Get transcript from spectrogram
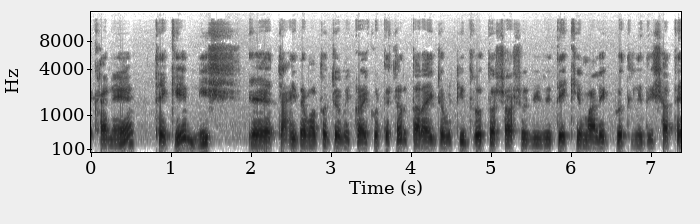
এখানে থেকে নিস চাহিদা মতো জমি ক্রয় করতে চান, তারা এই জমিটি দ্রুত সরাসরি দেখে মালিক প্রতিনিধির সাথে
